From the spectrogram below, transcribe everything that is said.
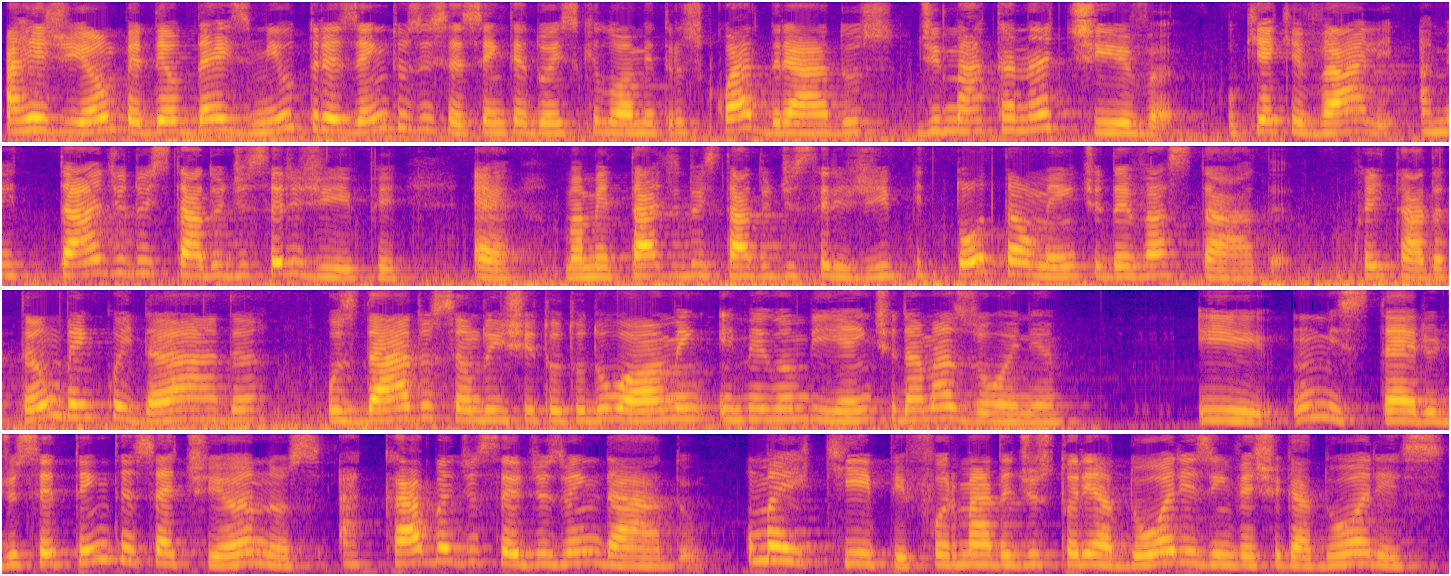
a região perdeu 10.362 quilômetros quadrados de mata nativa, o que equivale a metade do estado de Sergipe. É, uma metade do estado de Sergipe totalmente devastada coitada, tão bem cuidada. Os dados são do Instituto do Homem e Meio Ambiente da Amazônia. E um mistério de 77 anos acaba de ser desvendado. Uma equipe formada de historiadores e investigadores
